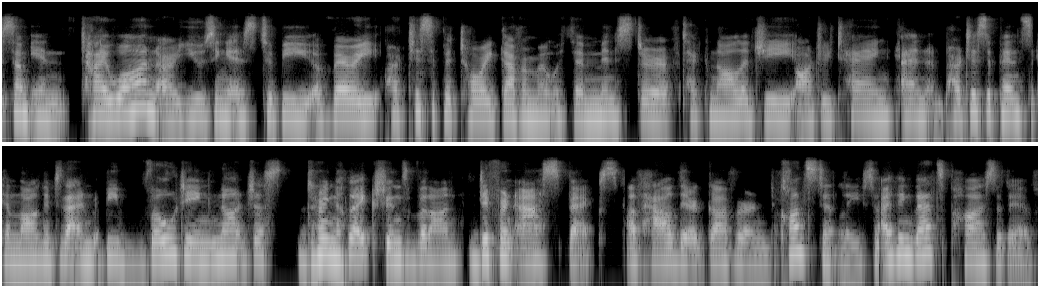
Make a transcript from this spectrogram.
Some in Taiwan are using it as to be a very participatory government with a minister of technology, Audrey Tang, and participants can log into that and be voting not just during elections, but on different aspects of how they're governed governed constantly. So I think that's positive,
